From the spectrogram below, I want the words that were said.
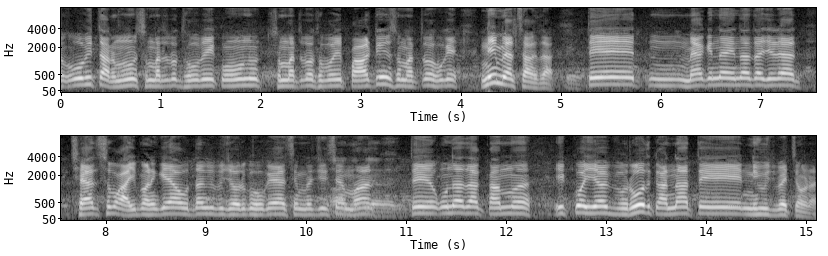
ਉਹ ਵੀ ਧਰਮ ਨੂੰ ਸਮਰਪਿਤ ਹੋਵੇ ਕੌਮ ਨੂੰ ਸਮਰਪਿਤ ਹੋਵੇ ਪਾਰਟੀ ਨੂੰ ਸਮਰਪਿਤ ਹੋਵੇ ਨਹੀਂ ਮਿਲ ਸਕਦਾ। ਤੇ ਮੈਂ ਕਹਿੰਦਾ ਇਹਨਾਂ ਦਾ ਜਿਹੜਾ ਸ਼ਾਇਦ ਸੁਭਾਅ ਬਣ ਗਿਆ ਉਦਾਂ ਵੀ ਬਜ਼ੁਰਗ ਹੋ ਗਿਆ ਸਿਮਰਜੀਤ ਸਿੰਘ ਮਾਨ ਤੇ ਉਹਨਾਂ ਦਾ ਕੰਮ ਇੱਕੋ ਹੀ ਵਿਰੋਧ ਕਰਨਾ ਤੇ ਨਿਊਜ਼ ਵਿੱਚ ਆਉਣਾ।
